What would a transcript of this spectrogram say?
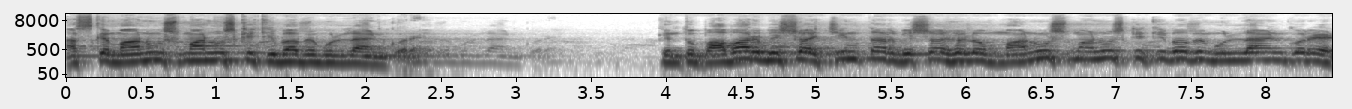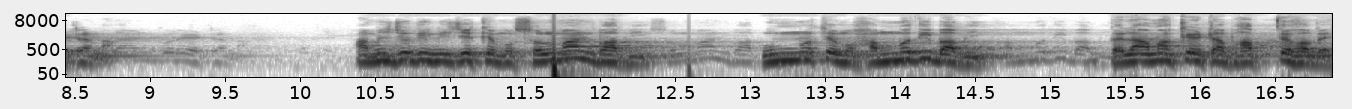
আজকে মানুষ মানুষকে কীভাবে মূল্যায়ন করে? কিন্তু বাবার বিষয়, চিন্তার বিষয় হলো মানুষ মানুষকে কীভাবে মূল্যায়ন করে এটা না। আমি যদি নিজেকে মুসলমান ভাবি, উম্মতে মোহাম্মদী ভাবি, তাহলে আমাকে এটা ভাবতে হবে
